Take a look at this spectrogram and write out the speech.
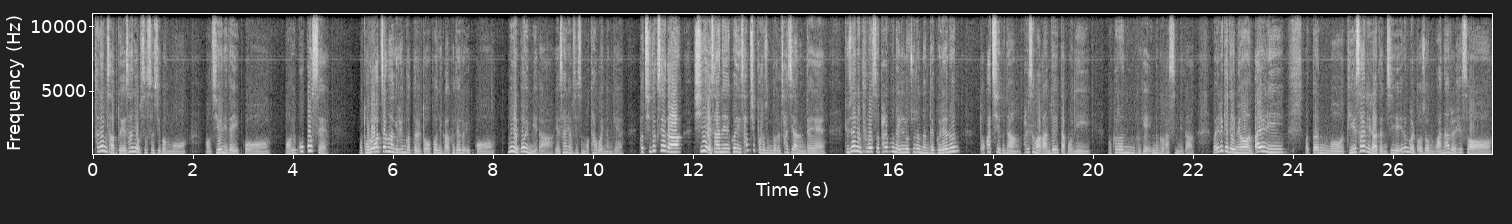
트램 사업도 예산이 없어서 지금 뭐 어, 지연이 돼 있고 어, 이 곳곳에 뭐 도로 확장하기로 한 것들도 보니까 그대로 있고 눈에 보입니다. 예산이 없어서 못하고 있는 게. 그 취득세가 시 예산의 거의 30% 정도를 차지하는데 규제는 플러스 8분의 1로 줄었는데 거래는 똑같이 그냥 활성화가 안 돼 있다 보니 뭐 그런 그게 있는 것 같습니다. 뭐 이렇게 되면 빨리 어떤 뭐 DSR이라든지 이런 걸 또 좀 완화를 해서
